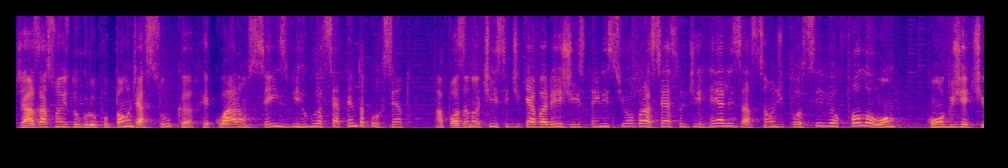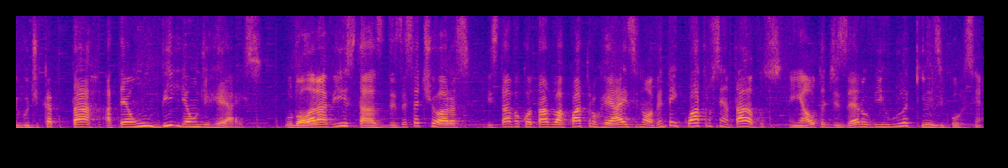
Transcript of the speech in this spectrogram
Já as ações do grupo Pão de Açúcar recuaram 6,70% após a notícia de que a varejista iniciou o processo de realização de possível follow-on com o objetivo de captar até 1 bilhão de reais. O dólar à vista, às 17 horas, estava cotado a R$ 4,94, em alta de 0,15%.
